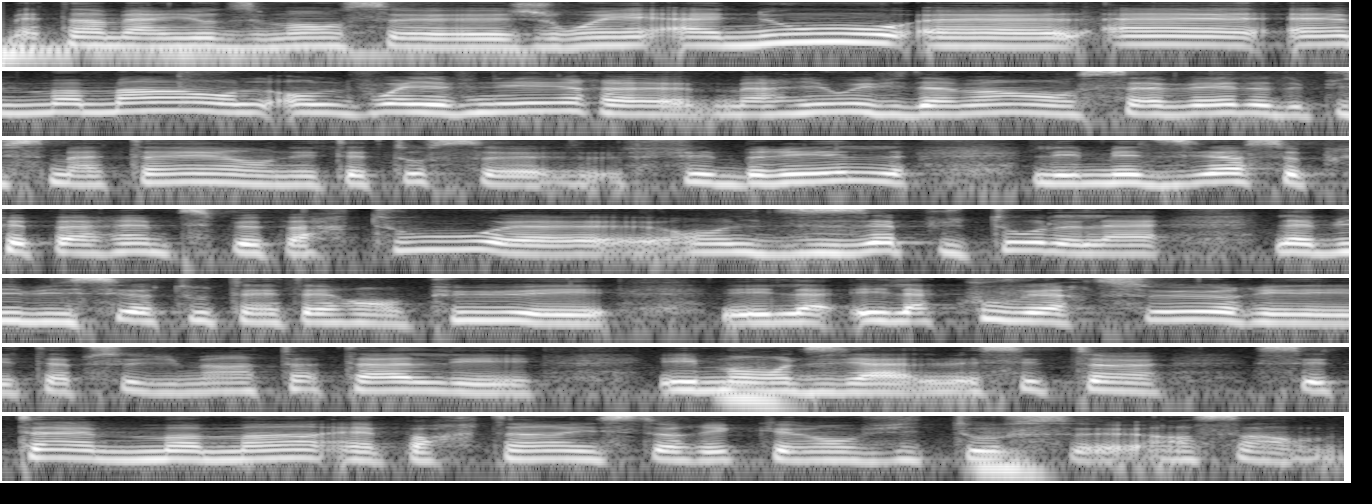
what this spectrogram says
Maintenant, Mario Dumont se joint à nous. Euh, un, moment, on, le voyait venir. Euh, Mario, évidemment, on savait depuis ce matin, on était tous euh, fébriles. Les médias se préparaient un petit peu partout. on le disait plus tôt, la, BBC a tout interrompu et, la, couverture est absolument totale et, mondiale. Mais c'est un, c'est un moment important, historique que l'on vit tous ensemble.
